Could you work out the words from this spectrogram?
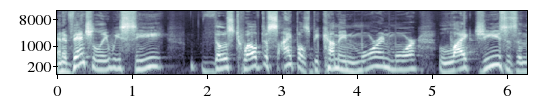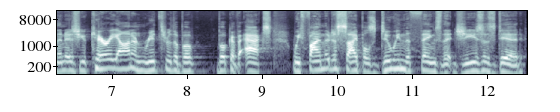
And eventually, we see those 12 disciples becoming more and more like Jesus. And then as you carry on and read through the book, book of Acts, we find the disciples doing the things that Jesus did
